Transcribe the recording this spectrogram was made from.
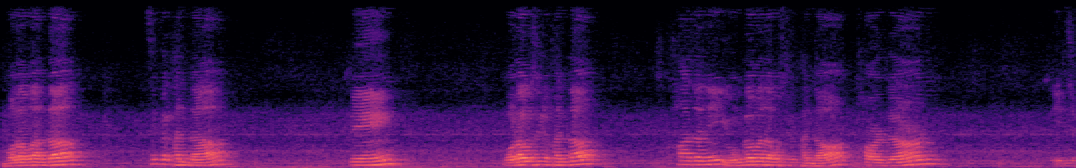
뭐라고 한다? 생각한다. Being 뭐라고 생각한다? 타단이 용감하다고 생각한다. 타단 is is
